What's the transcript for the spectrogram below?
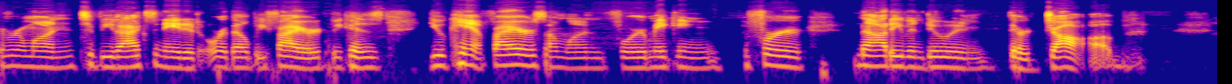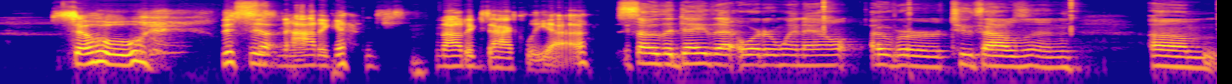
everyone to be vaccinated or they'll be fired because you can't fire someone for making for not even doing their job. So this is not against not exactly yeah. So the day that order went out, over 2,000 um,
